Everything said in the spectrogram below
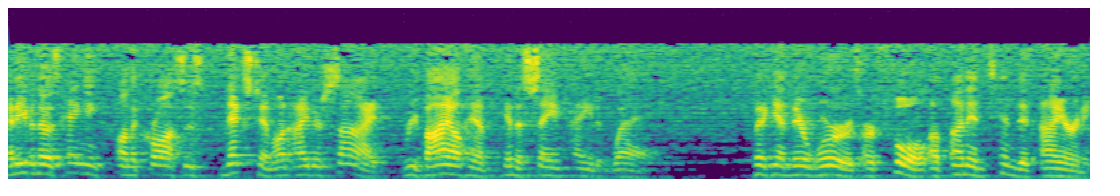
And even those hanging on the crosses next to him on either side revile him in the same kind of way. But again, their words are full of unintended irony.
